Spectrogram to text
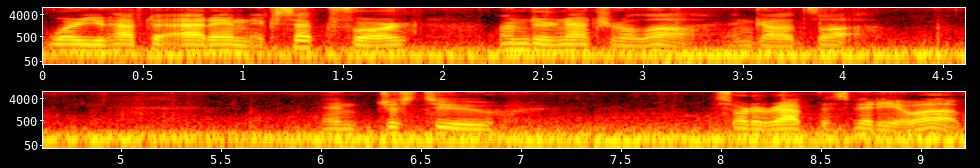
where you have to add in except for under natural law and God's law. And just to sort of wrap this video up,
